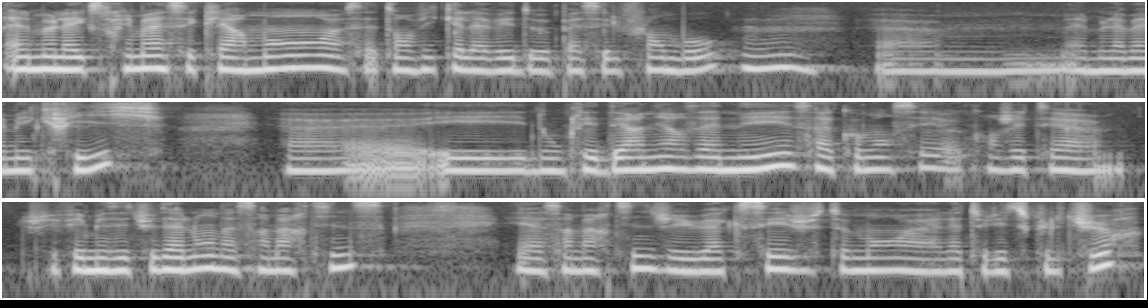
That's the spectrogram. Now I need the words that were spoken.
elle me l'a exprimé assez clairement, euh, cette envie qu'elle avait de passer le flambeau. Mm. Euh, elle me l'a même écrit. Euh, et donc les dernières années, ça a commencé quand j'étais, à- j'ai fait mes études à Londres, à Saint-Martin's. Et à Saint-Martin, j'ai eu accès justement à l'atelier de sculpture.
